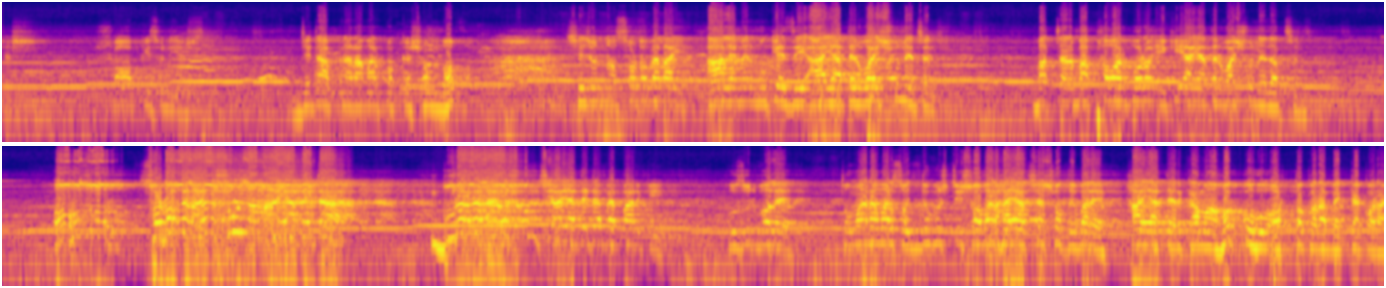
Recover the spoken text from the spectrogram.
শেষ। সব কিছু নিয়ে আসছে। যেটা আপনার আমার পক্ষে সম্ভব। সেজন্য ছোটবেলায় আলেমের মুখে যে আয়াতের ওয়াই শুনেছেন, বাচ্চারা বাপ হওয়ার পরও একই আয়াতের ওয়াই শুনে যাচ্ছেন। ছোটবেলায় শুনলাম আয়াত এটা। বুড়া বেলায়ও শুনছি আয়াত এটা। ব্যাপার কি? হুজুর বলে তোমার আমার চোদ্দ গোষ্ঠী সবার হায়াত শেষ হতে পারে। হায়াতের কামা হক্কুহু অর্থ করা, ব্যাখ্যা করা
